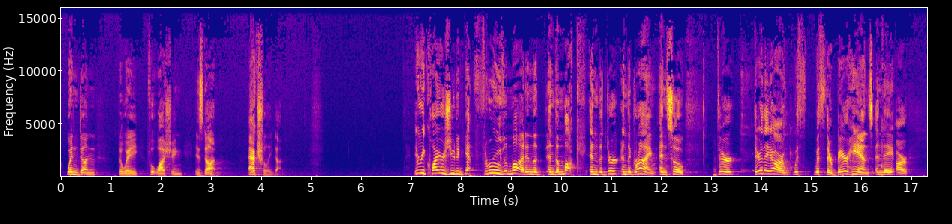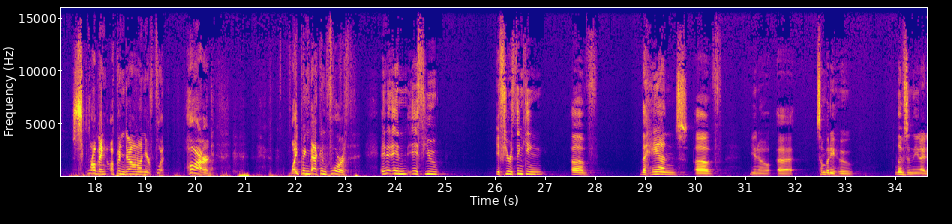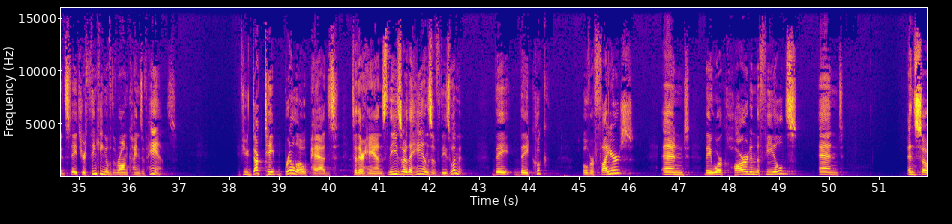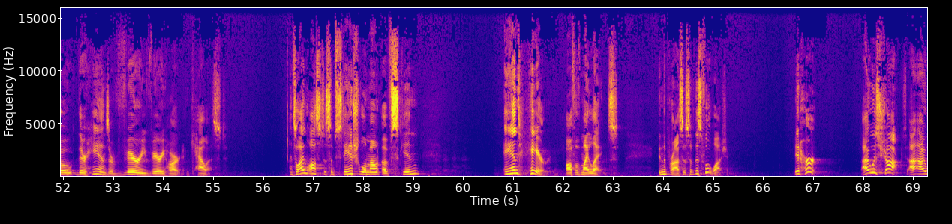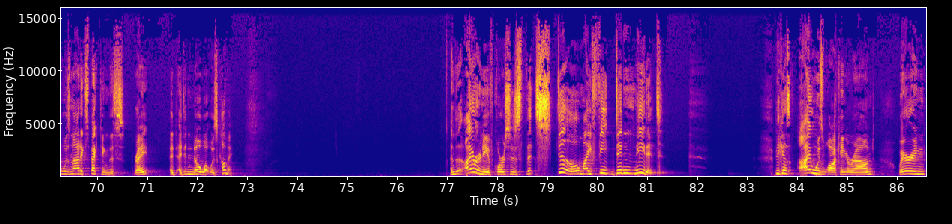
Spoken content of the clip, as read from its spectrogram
when done the way foot washing is done, actually done. It requires you to get through the mud and the, and the muck and the dirt and the grime. And so there there they are with, with their bare hands and they are scrubbing up and down on your foot hard, wiping back and forth. And, and if you if you're thinking of the hands of, you know, uh, somebody who lives in the United States, you're thinking of the wrong kinds of hands. If you duct tape Brillo pads to their hands, these are the hands of these women. They, they cook over fires and they work hard in the fields and and so their hands are very very hard and calloused and so I lost a substantial amount of skin and hair off of my legs in the process of this foot washing. It hurt. I was shocked. I, I was not expecting this, right? I, I didn't know what was coming. And the irony, of course, is that still my feet didn't need it. because I was walking around wearing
